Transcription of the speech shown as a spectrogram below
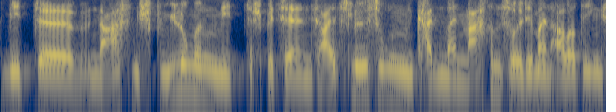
Mit äh, Nasenspülungen, mit speziellen Salzlösungen kann man machen, sollte man allerdings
